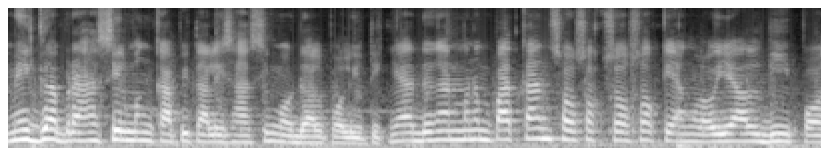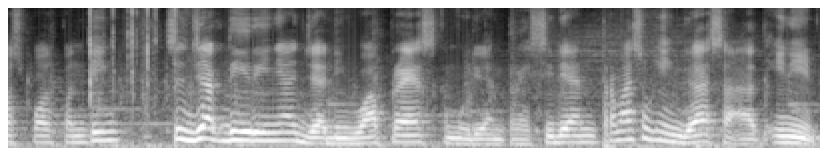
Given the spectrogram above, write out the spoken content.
Mega berhasil mengkapitalisasi modal politiknya dengan menempatkan sosok-sosok yang loyal di pos-pos penting sejak dirinya jadi wapres, kemudian presiden, termasuk hingga saat ini.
